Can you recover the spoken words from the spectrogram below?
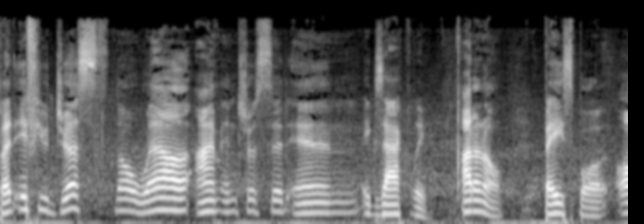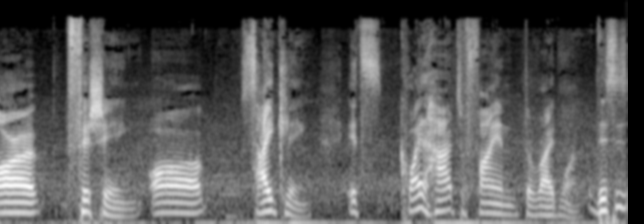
But if you just know, well, I'm interested in exactly. I don't know, baseball or fishing or cycling, it's quite hard to find the right one. This is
